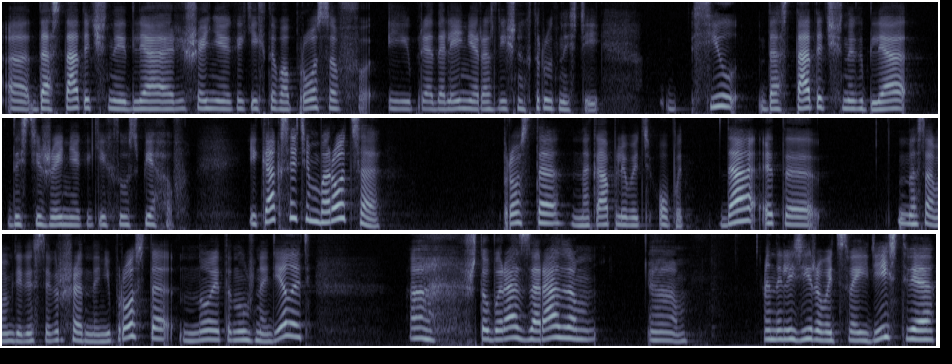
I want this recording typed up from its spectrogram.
э, достаточной для решения каких-то вопросов и преодоления различных трудностей, сил достаточных для достижения каких-то успехов. И как с этим бороться? Просто накапливать опыт. Да, это на самом деле совершенно непросто, но это нужно делать, а, чтобы раз за разом а, анализировать свои действия,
